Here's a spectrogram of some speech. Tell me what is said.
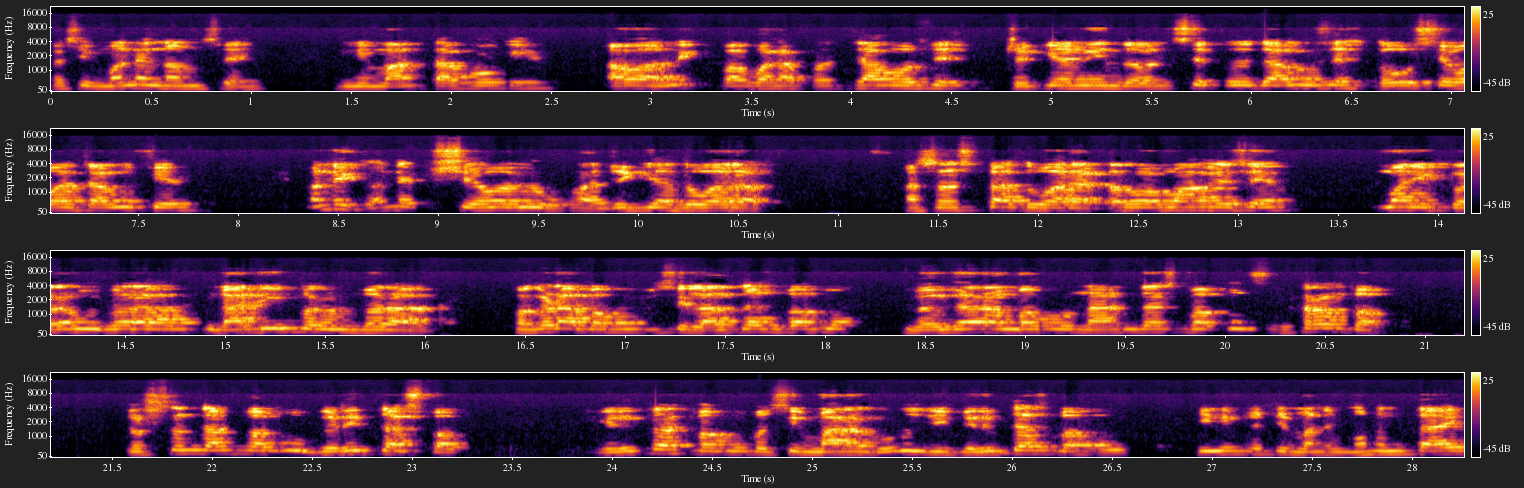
પછી મને નમશે. એની માનતા ભોગી આવા અનેક બાબાના પ્રજાઓ છે, જગ્યાની અંદર અંશેત્ર ચાલુ છે, ગૌ સેવા ચાલુ છે. અનેક અનેક સેવાઓ આ જગ્યા દ્વારા, આ સંસ્થા દ્વારા કરવામાં આવે છે. અમારી પરંપરા, ગાદી પરંપરા પગડા બાપુ પછી લાલદાસ બાપુ, ગંગારામ બાપુ, નાનદાસ બાપુ, સુખરામ બાપુ કૃષ્ણદાસ બાપુ, ગરીબદાસ બાપુ. ગરીબદાસ બાપુ પછી મારા ગુરુજી ગરીબદાસ બાપુ, એની પછી મને મહંતાય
